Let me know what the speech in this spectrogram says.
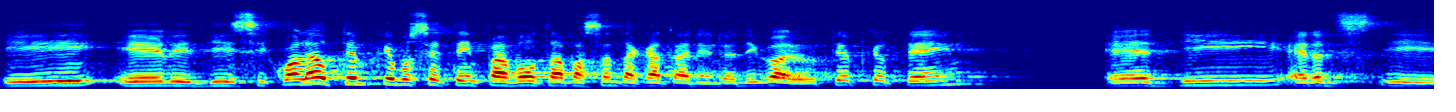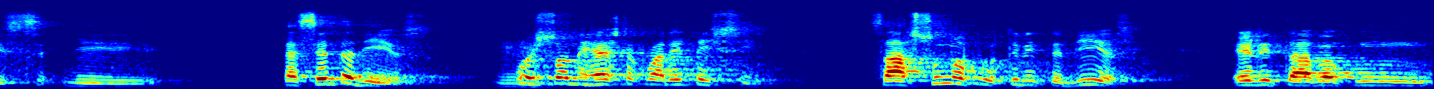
E ele disse, qual é o tempo que você tem para voltar para Santa Catarina? Eu digo, olha, o tempo que eu tenho é de, era de, de, de 60 dias. Hoje só me resta 45. Se assuma por 30 dias, ele estava com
